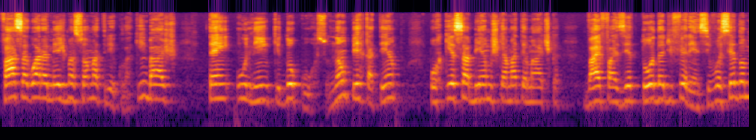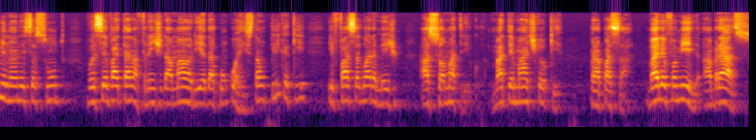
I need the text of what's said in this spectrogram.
faça agora mesmo a sua matrícula. Aqui embaixo tem o link do curso. Não perca tempo, porque sabemos que a matemática vai fazer toda a diferença. E você dominando esse assunto, você vai estar na frente da maioria da concorrência. Então, clica aqui e faça agora mesmo a sua matrícula. Matemática é o quê? Para passar. Valeu, família. Um abraço.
